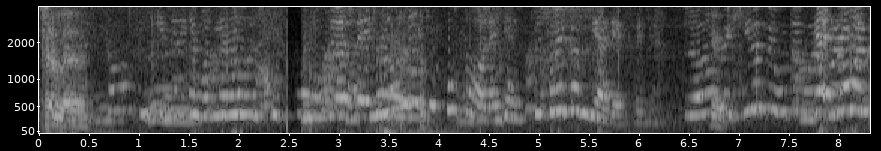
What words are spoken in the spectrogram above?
Charla. ¿Qué tiene que pasar ahora? No, no, que justo ahora, ya, ¿qué puede cambiar eso ya? No, imagínate, puta Ya, no,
